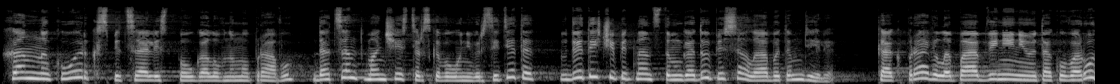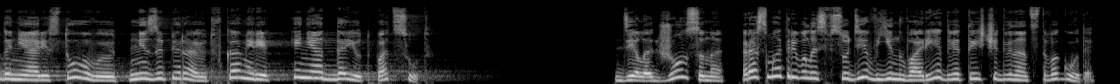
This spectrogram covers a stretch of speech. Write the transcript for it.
Ханна Куэрк, специалист по уголовному праву, доцент Манчестерского университета, в 2015 году писала об этом деле. Как правило, по обвинению такого рода не арестовывают, не запирают в камере и не отдают под суд. Дело Джонсона рассматривалось в суде в январе 2012 года.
